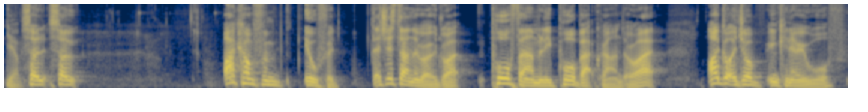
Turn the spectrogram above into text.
Yeah. So so I come from Ilford. That's just down the road, right? Poor family, poor background, all right? I got a job in Canary Wharf.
